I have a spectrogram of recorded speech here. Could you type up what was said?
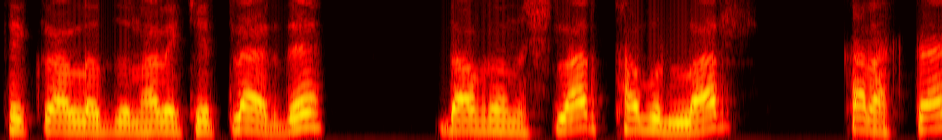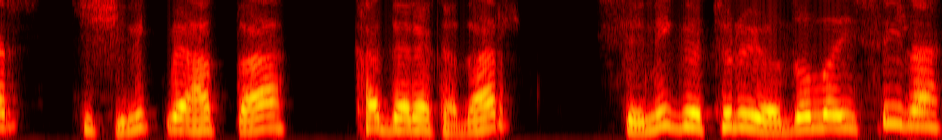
tekrarladığın hareketlerde davranışlar, tavırlar, karakter, kişilik ve hatta kadere kadar seni götürüyor. Dolayısıyla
